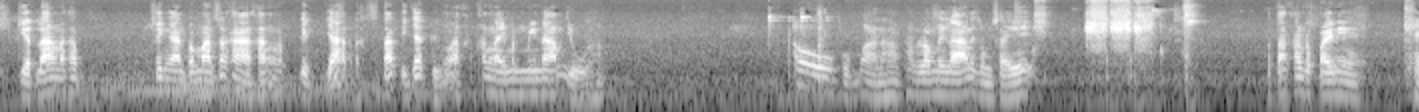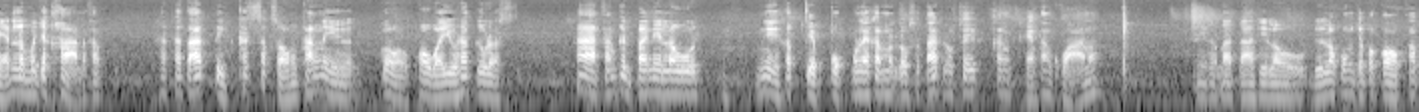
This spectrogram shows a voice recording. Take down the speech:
ขี้เกียจล้างนะครับ ใช้งานประมาณสักห้าครั้งติดยากสตาร์ทติดยากถึงว่าข้างในมันมีน้ำอยู่นะครับโอ้ผมว่านะครับถ้าเราไม่ล้างนี่สงสัยสตาร์ทครั้งต่อไปนี่แขนเรามันจะขาดนะครับ ถ้าถ้าสตาร์ทติดสักสองครั้งนี่ก็พอไหวอยู่ถ้าเกิดว่า ห้าครั้งเกินไปเนี่ยเรา นี่ครับเจ็บอกหมดเลยครับมันเราสตาร์ทเราใช้ข้างแขนข้างขวาเนาะนี่ครับหน้าตาที่เราเดี๋ยวเราคงจะประกอบครับ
